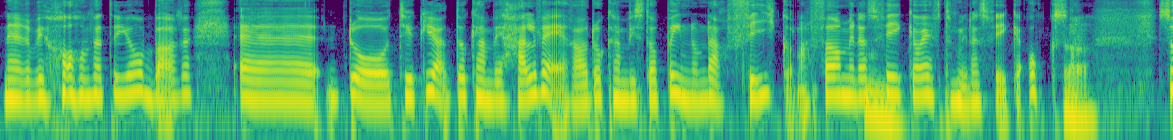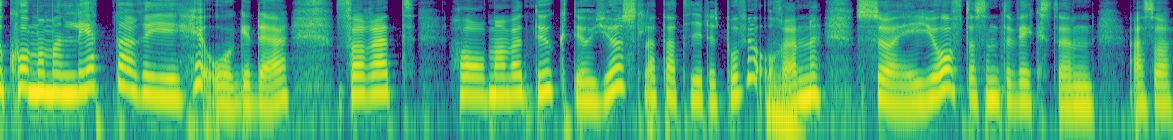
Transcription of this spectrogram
nere vid havet och jobbar, eh, då tycker jag att då kan vi halvera och då kan vi stoppa in de där fikorna, förmiddagsfika och eftermiddagsfika också. Mm. Ja. Så kommer man lättare ihåg det. För att har man varit duktig och gödslat där tidigt på våren Mm. så är ju oftast inte växten, alltså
